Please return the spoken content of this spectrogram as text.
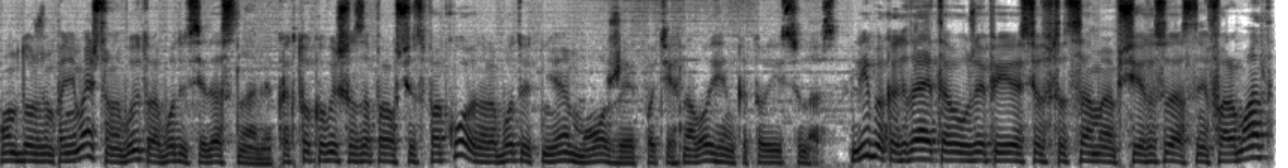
он должен понимать, что он будет работать всегда с нами. Как только вышел запрос через покой, он работать не может по технологиям, которые есть у нас. Либо, когда это уже перерастет в тот самый общегосударственный формат,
